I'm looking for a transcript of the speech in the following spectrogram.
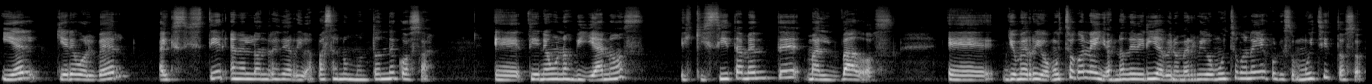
Y él quiere volver a existir en el Londres de arriba. Pasan un montón de cosas. Eh, tiene unos villanos exquisitamente malvados. Eh, yo me río mucho con ellos, no debería, pero me río mucho con ellos porque son muy chistosos.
